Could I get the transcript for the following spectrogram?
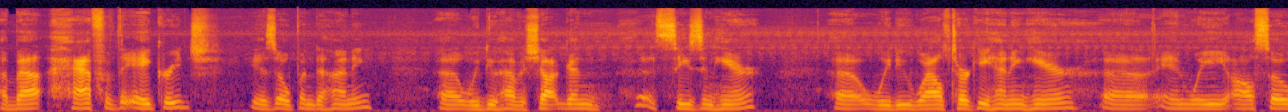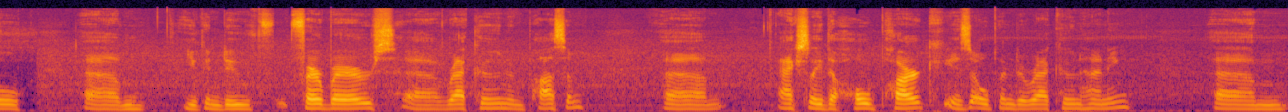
About half of the acreage is open to hunting. Uh, we do have a shotgun uh, season here. Uh, we do wild turkey hunting here, uh, and we also um, you can do fur bearers, uh, raccoon, and possum. Um, actually, the whole park is open to raccoon hunting. Um,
